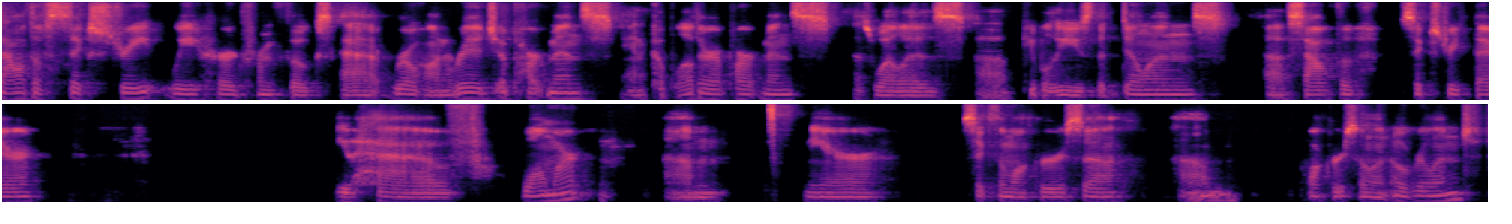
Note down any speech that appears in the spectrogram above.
south of 6th Street, we heard from folks at Rohan Ridge Apartments and a couple other apartments, as well as uh, people who use the Dillons uh, south of 6th Street there. You have Walmart um, near 6th and Wakarusa, um, Wakarusa and Overland.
